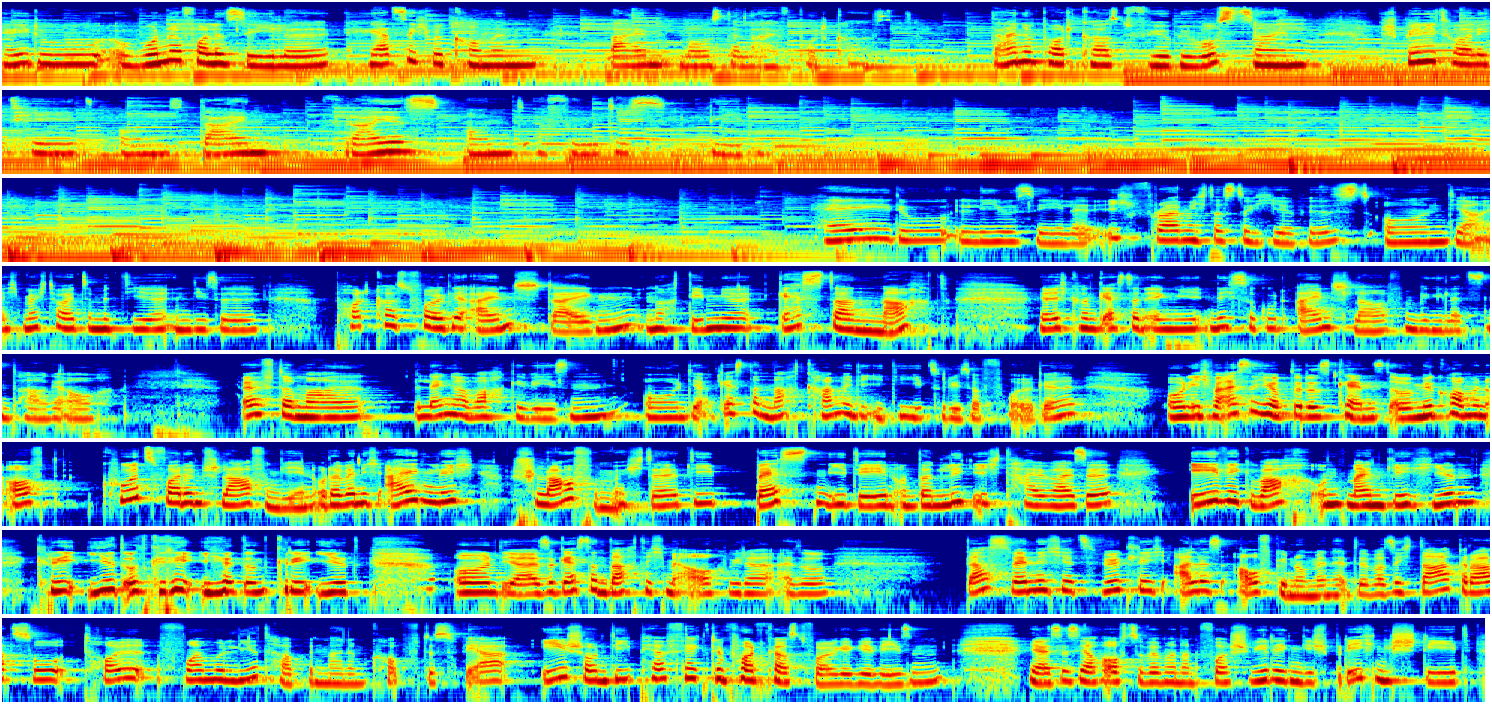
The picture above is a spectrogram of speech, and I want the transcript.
Hey du wundervolle Seele, herzlich willkommen beim Most Alive Podcast. Deinem Podcast für Bewusstsein, Spiritualität und dein freies und erfülltes Leben. Hey du liebe Seele, ich freue mich, dass du hier bist. Und ja, ich möchte heute mit dir in diese Podcast-Folge einsteigen, nachdem mir gestern Nacht, ja, ich konnte gestern irgendwie nicht so gut einschlafen, wie die letzten Tage auch öfter mal länger wach gewesen. Und ja, gestern Nacht kam mir die Idee zu dieser Folge. Und ich weiß nicht, ob du das kennst, aber mir kommen oft kurz vor dem Schlafengehen oder wenn ich eigentlich schlafen möchte, die besten Ideen und dann liege ich teilweise ewig wach und mein Gehirn kreiert und kreiert und kreiert. Und ja, also gestern dachte ich mir auch wieder, also das, wenn ich jetzt wirklich alles aufgenommen hätte, was ich da gerade so toll formuliert habe in meinem Kopf, das wäre eh schon die perfekte Podcast-Folge gewesen. Ja, es ist ja auch oft so, wenn man dann vor schwierigen Gesprächen steht,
